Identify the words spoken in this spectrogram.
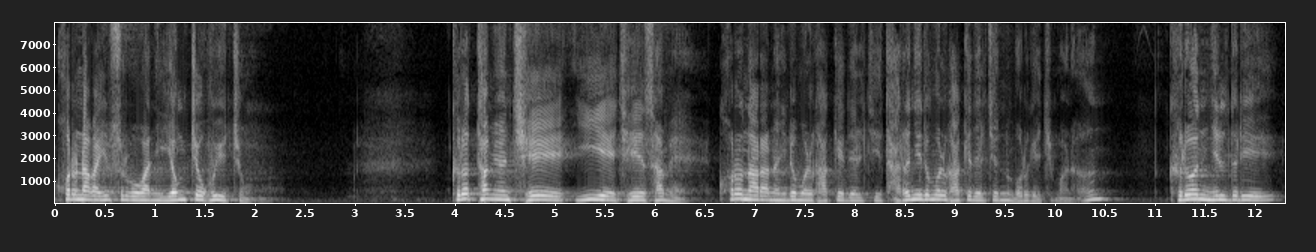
코로나가 휩쓸고 간 영적 후유증. 그렇다면 제2의 제3의 코로나라는 이름을 갖게 될지 다른 이름을 갖게 될지는 모르겠지만은 그런 일들이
